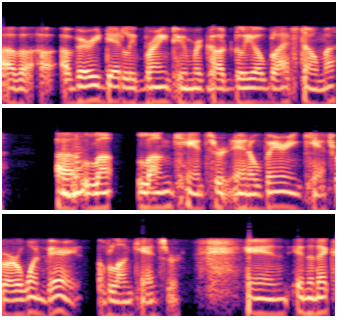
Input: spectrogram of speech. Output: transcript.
of a, a very deadly brain tumor called glioblastoma, uh, mm-hmm. lung, lung cancer, and ovarian cancer, or one variant of lung cancer. and in the next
